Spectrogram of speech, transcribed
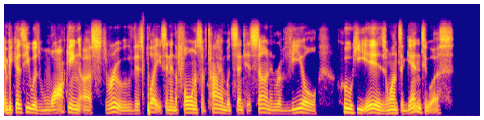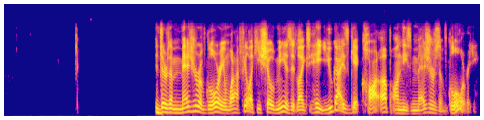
And because he was walking us through this place and in the fullness of time would send his son and reveal who he is once again to us, there's a measure of glory. And what I feel like he showed me is it like, hey, you guys get caught up on these measures of glory.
